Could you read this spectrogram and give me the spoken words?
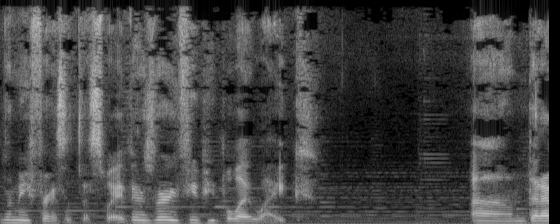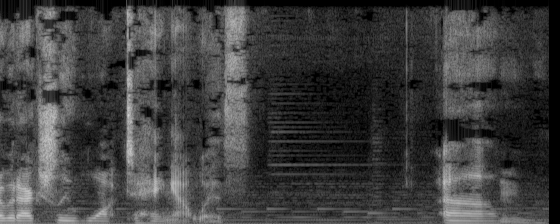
Let me phrase it this way. There's very few people I like um, that I would actually want to hang out with. Um,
